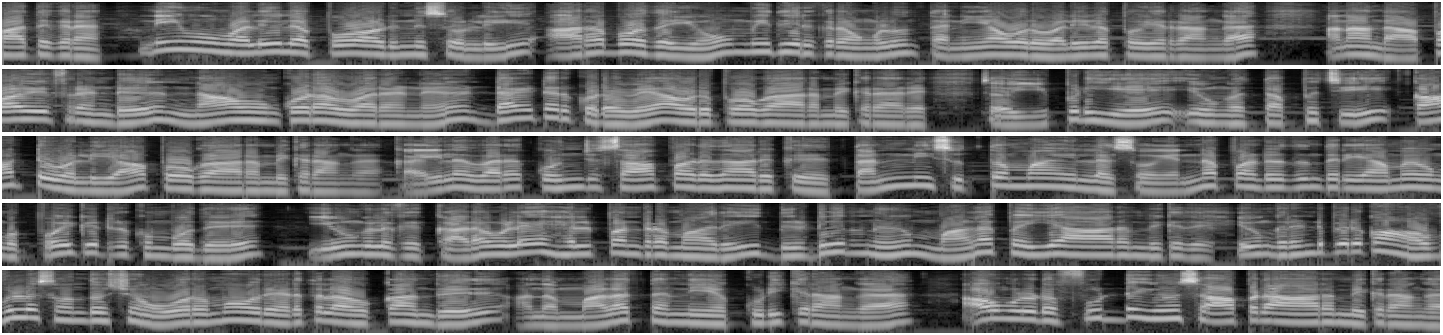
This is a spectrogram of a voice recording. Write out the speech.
பாத்துக்கிறேன் நீ உன் வழியில போ அப்படின்னு சொல்லி அரபோதையும் மீதி இருக்கிறவங்களும் தனியா ஒரு வழியில போயிடுறாங்க. ஆனா அந்த அப்பாவி ஃப்ரெண்டு நான் உன் கூட வரேன்னு டைட்டர் கூடவே அவர் போக ஆரம்பிக்கிறாரு. சோ இப்படியே இவங்க தப்பிச்சு காட்டு வழியா போக ஆரம்பிக்கிறாங்க. கையில வர கொஞ்சம் சாப்பாடு தான் இருக்கு. தண்ணி சுத்தமா இல்ல. சோ என்ன பண்றதுன்னு தெரியாம இவங்க போய்கிட்டு இருக்கும்போது இவங்களுக்கு கடவுளே ஹெல்ப் பண்ற மாதிரி திடீர்னு மழை பெய்ய ஆரம்பிக்குது. இவங்க ரெண்டு பேருக்கும் அவ்வளவு சந்தோஷம். ஓரமா ஒரு இடத்துல உட்காந்து அந்த மழை தண்ணியை குடிக்கிறாங்க. அவங்களோட ஃபுட்டையும் சாப்பிட ஆரம்பிக்கிறாங்க.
